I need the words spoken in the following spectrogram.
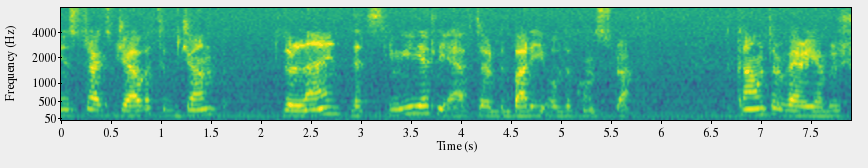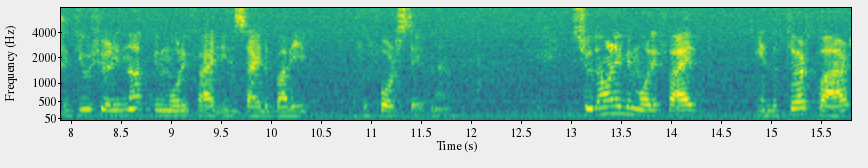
instructs Java to jump to the line that's immediately after the body of the construct. The counter variable should usually not be modified inside the body of a for statement. It should only be modified in the third part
